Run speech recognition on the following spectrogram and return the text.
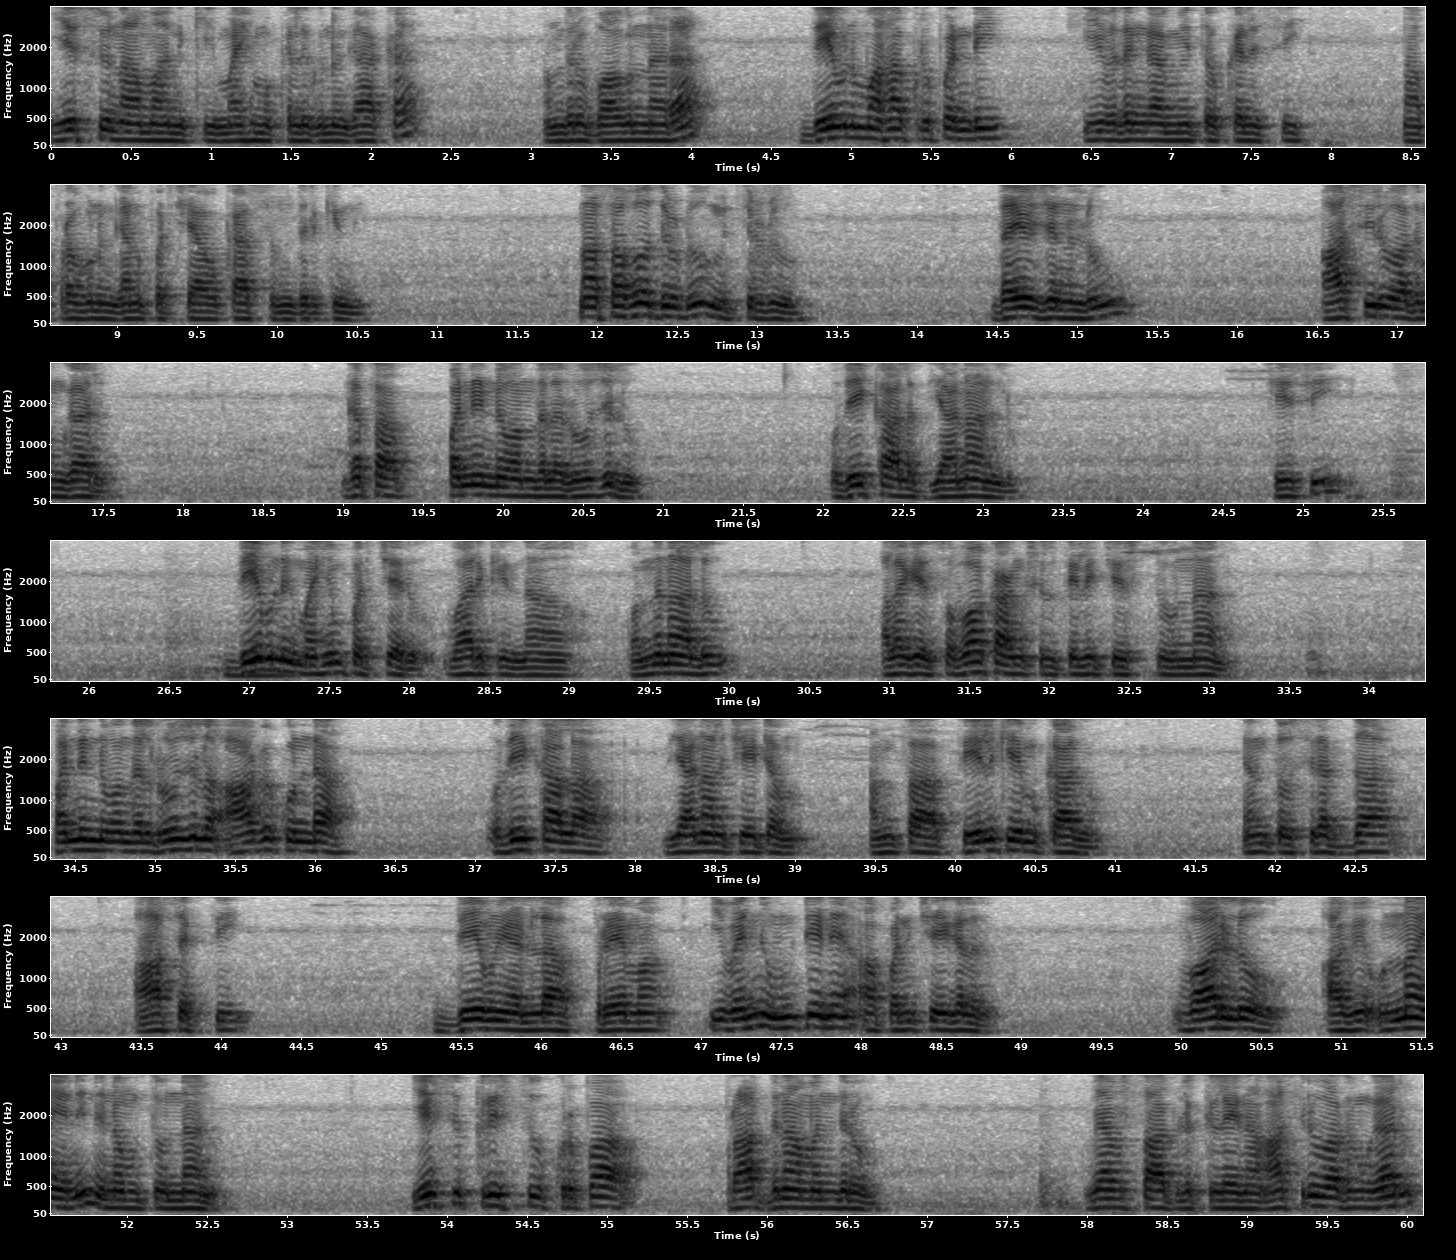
యేసు నామానికి మహిమ కలుగును గాక. అందరూ బాగున్నారా? దేవుని మహాకృపండి. ఈ విధంగా మీతో కలిసి నా ప్రభుని గనపరిచే అవకాశం దొరికింది. నా సహోదరుడు మిత్రుడు దైవజనులు ఆశీర్వాదం గారు గత పన్నెండు వందల రోజులు ఉదయకాల ధ్యానాలు చేసి దేవునికి మహింపరిచారు. వారికి నా వందనాలు. అలాగే శుభాకాంక్షలు తెలియచేస్తూ ఉన్నాను పన్నెండు వందల రోజులు ఆగకుండా ఉదయకాల ధ్యానాలు చేయటం అంత తేలికేమి కాదు. ఎంతో శ్రద్ధ ఆసక్తి దేవుని ఎడ్ల ప్రేమ ఇవన్నీ ఉంటేనే ఆ పని చేయగలరు. వారిలో అవి ఉన్నాయని నేను నమ్ముతున్నాను. యేసుక్రీస్తు కృపా ప్రార్థనా మందిరం వ్యవస్థాపకులైన ఆశీర్వాదం గారు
